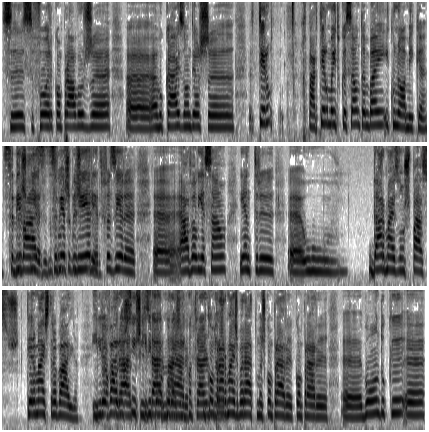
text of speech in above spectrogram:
se, se for comprá-los uh, uh, a locais onde eles uh, ter repare ter uma educação também económica saber de base, escolher, de saber, escolher, escolher e de fazer a, a avaliação entre o dar mais uns passos, ter mais trabalho, e ir a vários sítios e procurar mais, encontrar e comprar melhor. mais barato, mas comprar comprar uh, bom do que uh,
